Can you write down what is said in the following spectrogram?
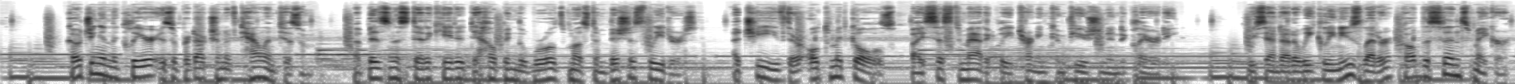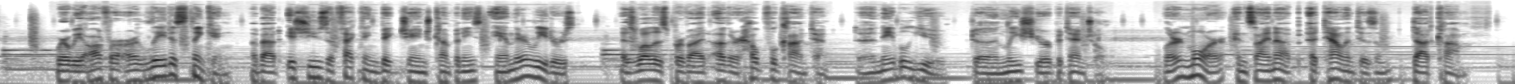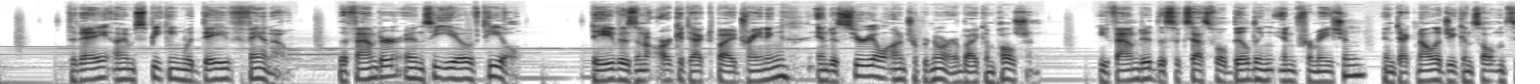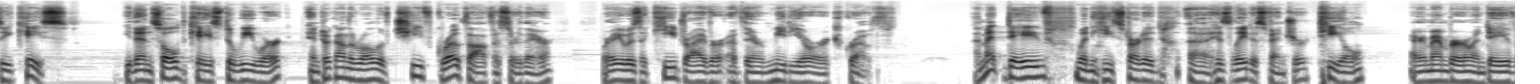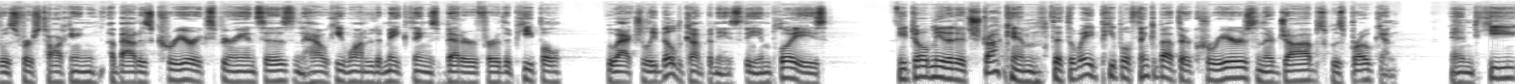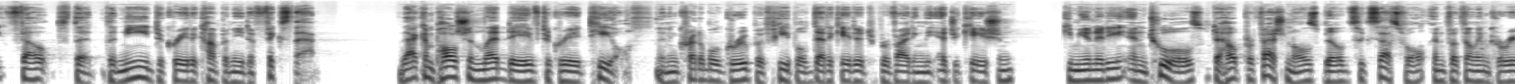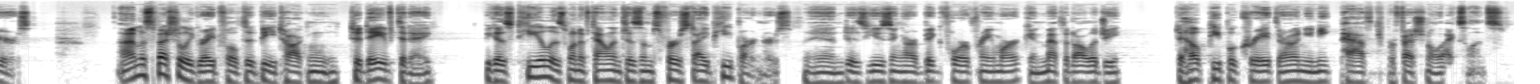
Coaching in the Clear is a production of Talentism, a business dedicated to helping the world's most ambitious leaders achieve their ultimate goals by systematically turning confusion into clarity. We send out a weekly newsletter called The Sense Maker, where we offer our latest thinking about issues affecting big change companies and their leaders, as well as provide other helpful content to enable you to unleash your potential. Learn more and sign up at talentism.com. Today, I'm speaking with Dave Fano, the founder and CEO of Teal. Dave is an architect by training and a serial entrepreneur by compulsion. He founded the successful building information and technology consultancy Case. He then sold Case to WeWork and took on the role of chief growth officer there, where he was a key driver of their meteoric growth. I met Dave when he started uh, his latest venture, Teal. I remember when Dave was first talking about his career experiences and how he wanted to make things better for the people who actually build companies, the employees. He told me that it struck him that the way people think about their careers and their jobs was broken. And he felt that the need to create a company to fix that. That compulsion led Dave to create Teal, an incredible group of people dedicated to providing the education, community, and tools to help professionals build successful and fulfilling careers. I'm especially grateful to be talking to Dave today because Teal is one of Talentism's first IP partners and is using our Big Four framework and methodology to help people create their own unique path to professional excellence.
